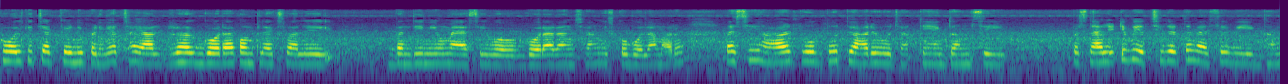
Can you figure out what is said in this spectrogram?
کھول کے چیک کرنی پڑیں گی۔ اچھا یار گورا کمپلیکس والے بندی نہیں ہوں میں ایسی وہ گورا رنگ شنگ، اس کو گولا مارو۔ ویسے یار، لوگ بہت پیارے ہو جاتے ہیں ایک دم سے۔ ہی پرسنالٹی بھی اچھی کرتے ہیں، ویسے بھی ایک دم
